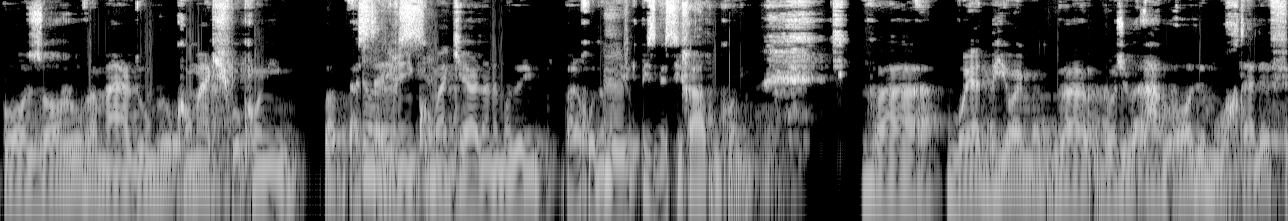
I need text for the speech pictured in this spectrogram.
بازار رو و مردم رو کمک بکنیم و از طریق این. کمک کردن ما داریم برای خودمون. یک business ی خلق کنیم و باید بیایم و راجع به ابعاد مختلف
